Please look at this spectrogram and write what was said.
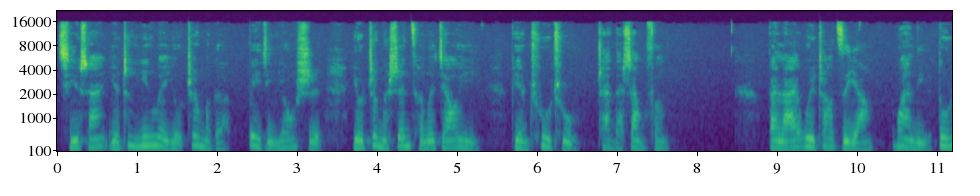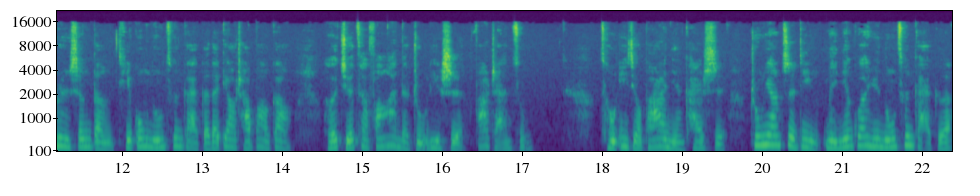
岐山也正因为有这么个背景优势，有这么深层的交易。便处处占得上风。本来为赵子阳、万里、杜润生等提供农村改革的调查报告和决策方案的主力是发展组。从1982年开始，中央制定每年关于农村改革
